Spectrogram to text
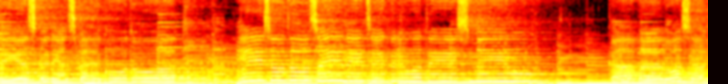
skaties, ka vien spēku dod. Jēzu, tu zini, cik ļoti es mīlu, kā vēlos ar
